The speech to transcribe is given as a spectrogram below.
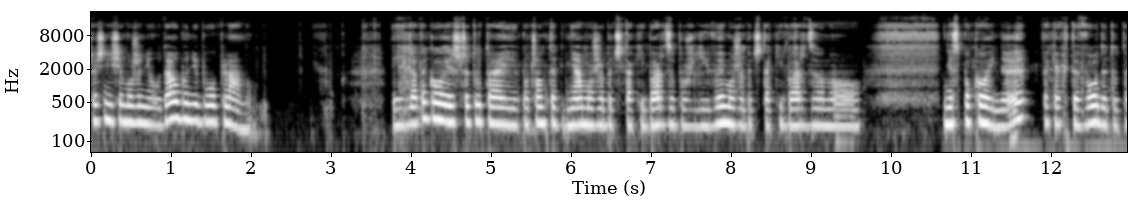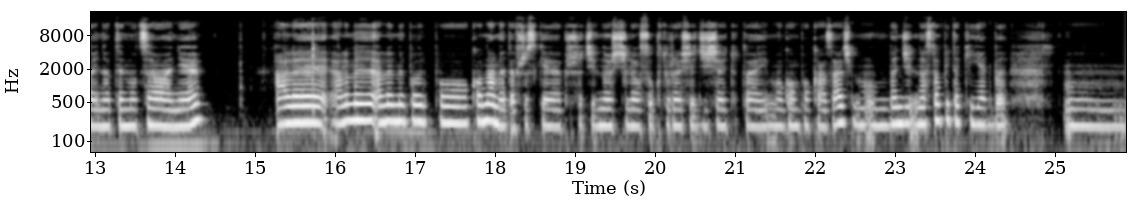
Wcześniej się może nie udało, bo nie było planu. I dlatego jeszcze tutaj początek dnia może być taki bardzo burzliwy, może być taki bardzo no, niespokojny, tak jak te wody tutaj na tym oceanie. Ale, ale my, ale my po, pokonamy te wszystkie przeciwności losu, które się dzisiaj tutaj mogą pokazać. Będzie, nastąpi taki jakby mm,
